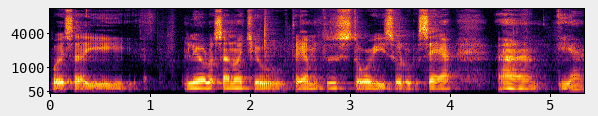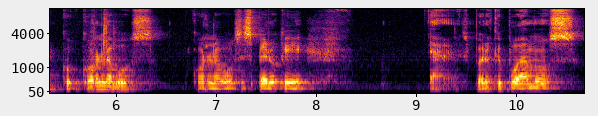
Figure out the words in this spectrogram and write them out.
pues ahí Leo Lozano HU, tagueme en tus stories o lo que sea. Ah, y ya, corre la voz, corre la voz. Espero que, espero que podamos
